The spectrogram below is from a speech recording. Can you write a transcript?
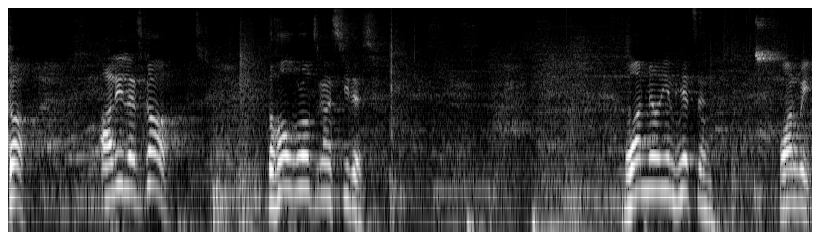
Go. Ali, let's go. The whole world's gonna see this. One million hits in one week.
